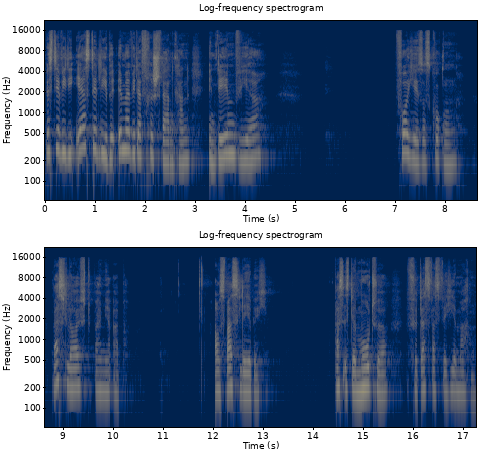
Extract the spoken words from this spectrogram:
Wisst ihr, wie die erste Liebe immer wieder frisch werden kann, indem wir vor Jesus gucken, was läuft bei mir ab? Aus was lebe ich? Was ist der Motor für das, was wir hier machen.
